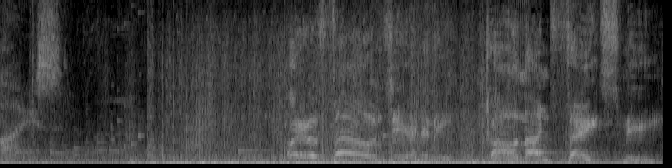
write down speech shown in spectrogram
eyes. And face me!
